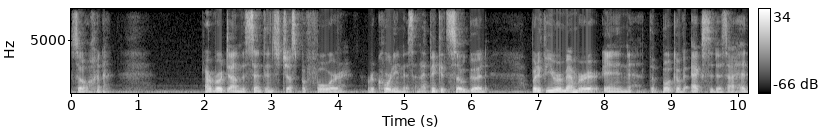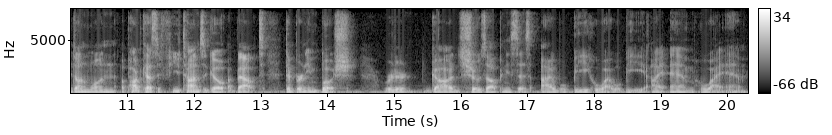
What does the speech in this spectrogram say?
So I wrote down the sentence just before recording this, and I think it's so good. But if you remember in the book of Exodus, I had done one, a podcast a few times ago about the burning bush, where God shows up and he says, I will be who I will be. I am who I am.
